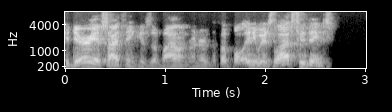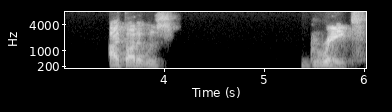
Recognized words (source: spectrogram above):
Kadarius, I think, is a violent runner of the football. Anyways, the last two things, I thought it was great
